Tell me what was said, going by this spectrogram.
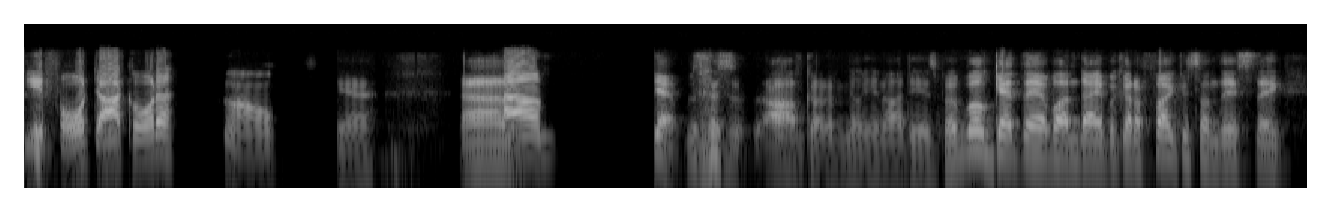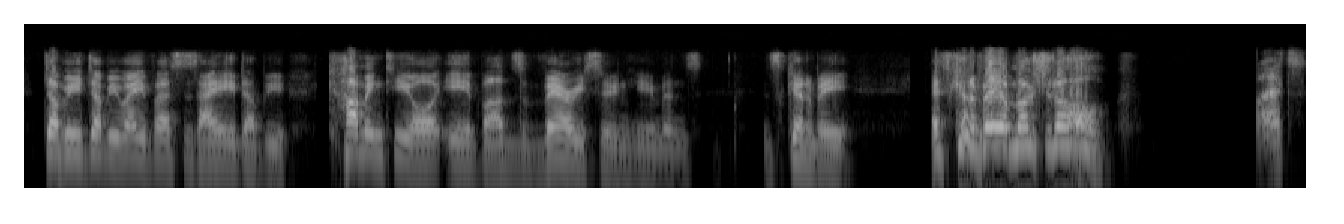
Year four, Dark Order. Oh, Yeah. Um, um, yeah. is- oh, I've got a million ideas, but we'll get there one day. We've got to focus on this thing. WWE versus AEW coming to your earbuds very soon, humans. It's gonna be, it's gonna be emotional. let's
